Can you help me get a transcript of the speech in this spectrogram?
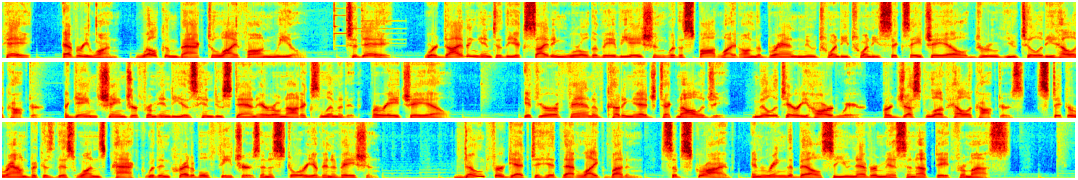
Hey, everyone, welcome back to Life on Wheel. Today, we're diving into the exciting world of aviation with a spotlight on the brand new 2026 HAL Dhruv utility helicopter, a game changer from India's Hindustan Aeronautics Limited, or HAL. If you're a fan of cutting-edge technology, military hardware, or just love helicopters, stick around because this one's packed with incredible features and a story of innovation. Don't forget to hit that like button, subscribe, and ring the bell so you never miss an update from us.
